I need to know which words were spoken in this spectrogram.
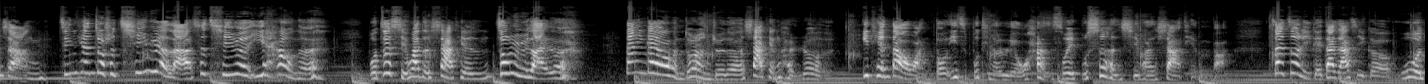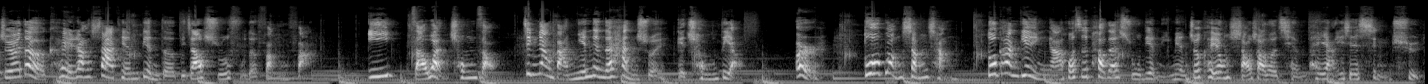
分享，今天就是七月啦，是七月一号呢，我最喜欢的夏天终于来了。但应该有很多人觉得夏天很热。一天到晚都一直不停的流汗，所以不是很喜欢夏天吧？在这里给大家几个我觉得可以让夏天变得比较舒服的方法：一、早晚冲澡，尽量把黏黏的汗水给冲掉；二、多逛商场，多看电影啊，或是泡在书店里面，就可以用小小的钱培养一些兴趣，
